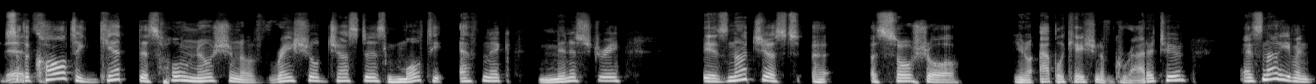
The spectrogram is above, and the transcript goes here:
It so is. the call to get this whole notion of racial justice, multi-ethnic ministry is not just a, a social, you know, application of gratitude. And it's not even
